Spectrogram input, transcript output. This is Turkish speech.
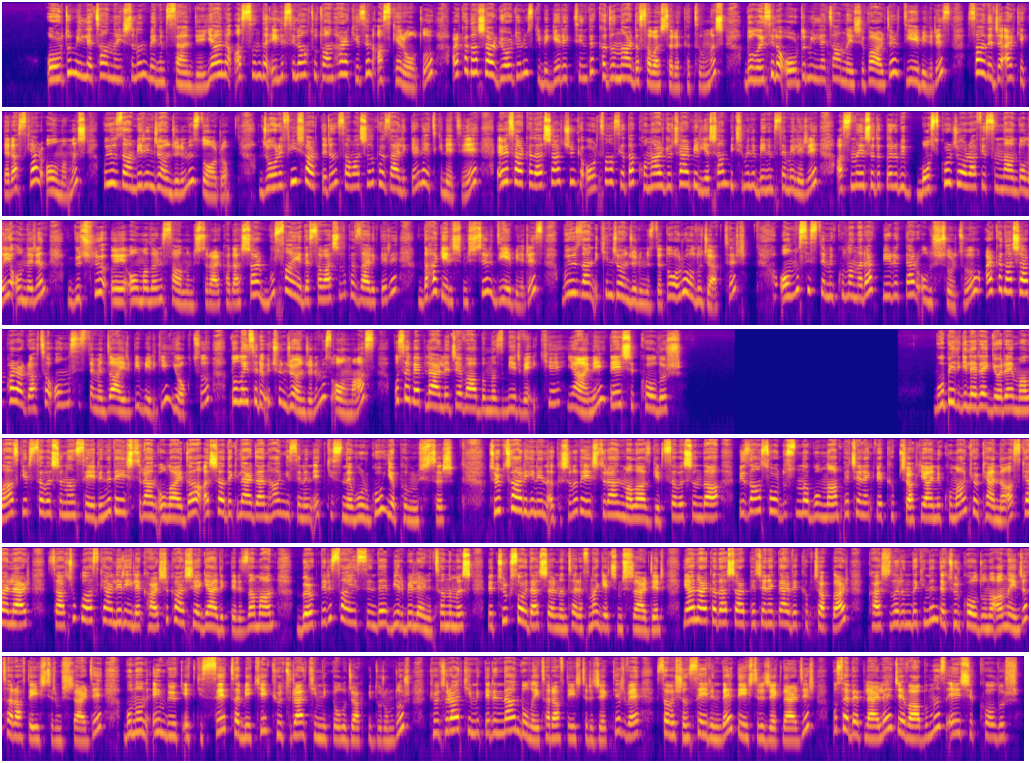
Ordu milleti anlayışının benimsendiği yani aslında eli silah tutan herkesin asker olduğu. Arkadaşlar gördüğünüz gibi gerektiğinde kadınlar da savaşlara katılmış. Dolayısıyla ordu milleti anlayışı vardır diyebiliriz. Sadece erkekler asker olmamış. Bu yüzden birinci öncülümüz doğru. Coğrafi şartların savaşçılık özelliklerini etkilediği. Evet arkadaşlar çünkü Orta Asya'da konar göçer bir yaşam biçimini benimsemeleri aslında yaşadıkları bir bozkır coğrafyasından dolayı onların güçlü e, olmalarını sağlamıştır arkadaşlar arkadaşlar bu sayede savaşçılık özellikleri daha gelişmiştir diyebiliriz. Bu yüzden ikinci öncülümüz de doğru olacaktır. Olmu sistemi kullanarak birlikler oluşturduğu. Arkadaşlar paragrafta olmu sisteme dair bir bilgi yoktu. Dolayısıyla üçüncü öncülümüz olmaz. Bu sebeplerle cevabımız 1 ve 2 yani D şıkkı olur. Bu bilgilere göre Malazgirt Savaşı'nın seyrini değiştiren olayda aşağıdakilerden hangisinin etkisine vurgu yapılmıştır? Türk tarihinin akışını değiştiren Malazgirt Savaşı'nda Bizans ordusunda bulunan Peçenek ve Kıpçak yani Kuman kökenli askerler Selçuklu askerleri ile karşı karşıya geldikleri zaman börkleri sayesinde birbirlerini tanımış ve Türk soydaşlarının tarafına geçmişlerdir. Yani arkadaşlar Peçenekler ve Kıpçaklar karşılarındakinin de Türk olduğunu anlayınca taraf değiştirmişlerdi etkisi. Bunun en büyük etkisi tabii ki kültürel kimlikli olacak bir durumdur. Kültürel kimliklerinden dolayı taraf değiştirecektir ve savaşın seyrinde değiştireceklerdir. Bu sebeplerle cevabımız E şıkkı olur.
